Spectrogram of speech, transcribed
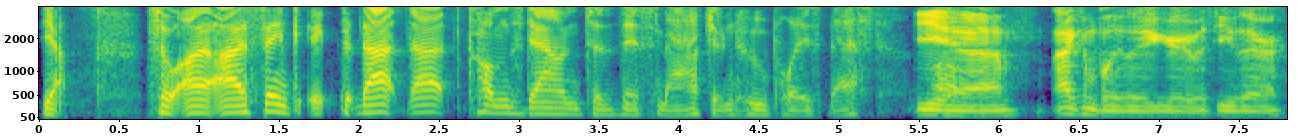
Yeah. So I I think it, that that comes down to this match and who plays best. Yeah, I completely agree with you there.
